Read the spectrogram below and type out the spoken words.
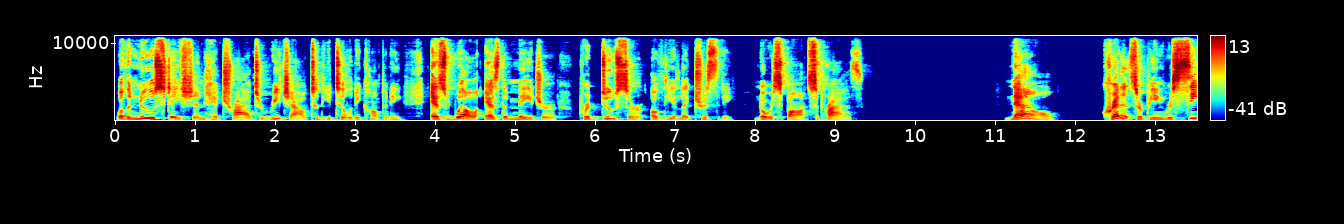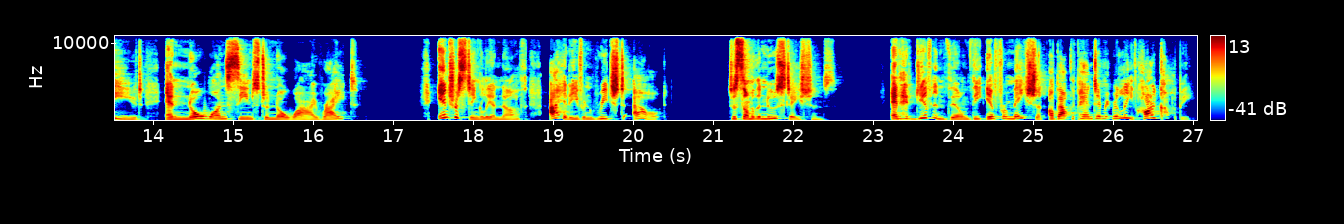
Well, the news station had tried to reach out to the utility company as well as the major producer of the electricity. No response. Surprise? Now, credits are being received and no one seems to know why, right? Interestingly enough, I had even reached out to some of the news stations and had given them the information about the pandemic relief, hard copy.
